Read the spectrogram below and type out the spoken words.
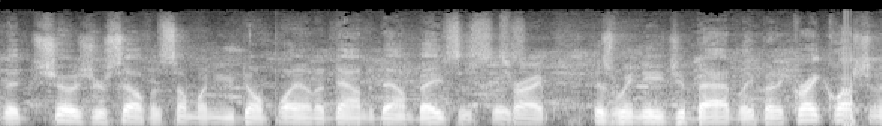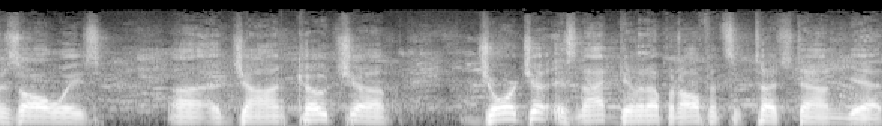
that shows yourself as someone you don't play on a down to down basis. That's right. Because we need you badly. But a great question as always, uh, John. Coach, uh, Georgia is not giving up an offensive touchdown yet.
